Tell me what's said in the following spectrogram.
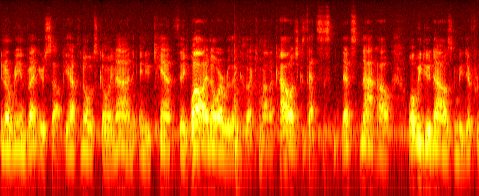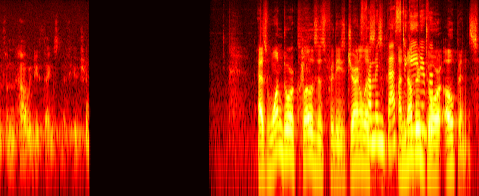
you know, reinvent yourself. You have to know what's going on, and you can't think, well, I know everything because I came out of college, because that's that's not how what we do now is going to be different than how we do things in the future. As one door closes for these journalists, another door opens.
